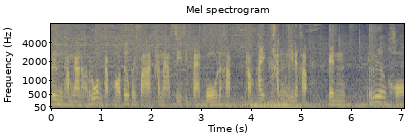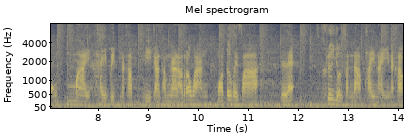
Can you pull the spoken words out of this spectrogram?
ซึ่งทำงานร่วมกับมอเตอร์ไฟฟ้าขนาด 48 โวลต์นะครับทำให้คันนี้นะครับเป็นเรื่องของ Mild Hybrid นะครับ มีการทำงานระหว่างมอเตอร์ไฟฟ้า และเครื่องยนต์สันดาปภายในนะครับ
